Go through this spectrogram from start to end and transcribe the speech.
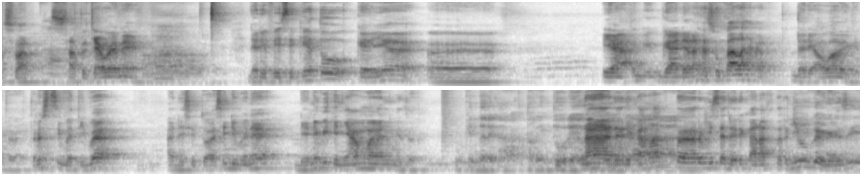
suat- satu cewek nih Ah. dari fisiknya tuh kayaknya eh, ya nggak ada rasa suka lah dari awal gitu terus tiba-tiba ada situasi di mana dia ini bikin nyaman gitu mungkin dari karakter itu dia nah dari kan. karakter bisa dari karakter juga gak sih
